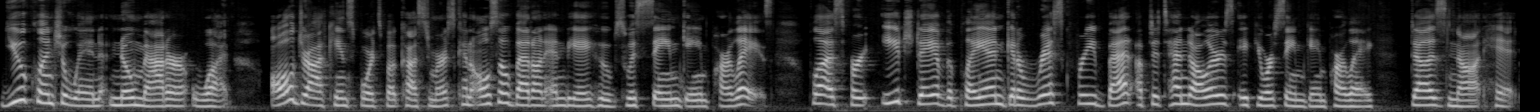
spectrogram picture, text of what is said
You clinch a win no matter what. All DraftKings Sportsbook customers can also bet on NBA hoops with same game parlays. Plus, for each day of the play in, get a risk free bet up to $10 if your same game parlay does not hit.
